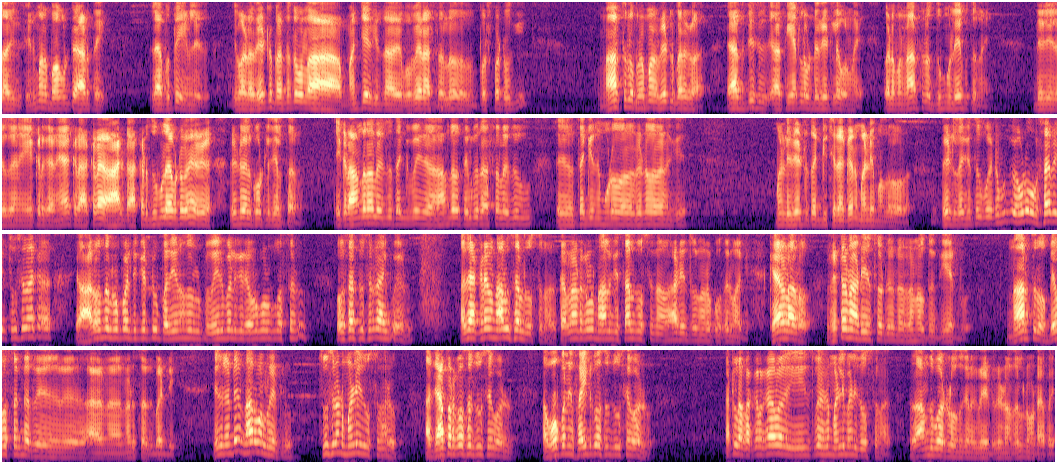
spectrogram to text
లాజిక్ సినిమాలు బాగుంటే ఆడతాయి. లేకపోతే ఏం లేదు. ఇవాళ రేట్లు పెంచడం వల్ల మంచి కింద ఉభయ రాష్ట్రాల్లో పుష్ప టూకి నార్త్లో బ్రహ్మాండ రేట్లు పెరగల. యాజ్ ఇట్ ఈస్ ఆ థియేటర్లో ఉండే రేట్లే ఉన్నాయి. ఇవాళ మన నార్త్లో దుమ్ము లేపుతున్నాయి. ఢిల్లీలో కానీ ఎక్కడ కానీ అక్కడ అక్కడ అక్కడ దుమ్ము లేపటమే రెండు వేల కోట్లకి వెళ్తాను. ఇక్కడ ఆంధ్రాలో ఎందుకు తగ్గిపోయింది ఆంధ్ర తెలుగు రాష్ట్రాల్లో ఎందుకు తగ్గింది మూడో రెండో వారానికి? మళ్ళీ రేట్లు తగ్గించినా కానీ మళ్ళీ మొదలు రేట్లు తగ్గించకపోయేటప్పుడు ఎవడో ఒకసారి చూసినాక ఆరు వందల రూపాయల టికెట్ పదిహేను వందల వెయ్యి రూపాయల టికెట్ ఎవరు కొనుక్కు వస్తాడు ఒకసారి చూసినాడు ఆగిపోయాడు. అదే అక్కడేమో నాలుగు సార్లు చూస్తున్నారు. కర్ణాటకలో నాలుగు సార్లు చూస్తున్న ఆడియన్స్ ఉన్నారు ఒక సినిమాకి. కేరళలో రిటర్న్ ఆడియన్స్ తోటి రన్ అవుతుంది థియేటర్లు నార్త్లో బీభత్సంగా నడుస్తుంది బండి. ఎందుకంటే నార్మల్ రేట్లు చూసినాడు మళ్ళీ చూస్తున్నాడు. ఆ జాతర కోసం చూసేవాళ్ళు. ఆ ఓపెనింగ్ ఫైట్ కోసం చూసేవాళ్ళు. అట్లా రకరకాల ఇన్స్పిరేషన్ మళ్ళీ మళ్ళీ చూస్తున్నారు. అందుబాటులో ఉంది కనుక రేటు రెండు వందలు నూట యాభై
